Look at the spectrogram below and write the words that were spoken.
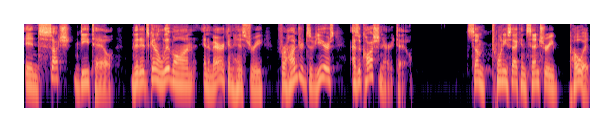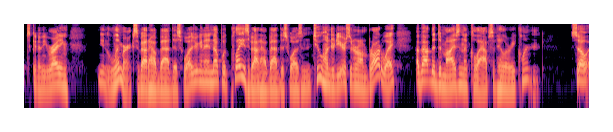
in such detail that it's going to live on in American history for hundreds of years as a cautionary tale. Some 22nd century poet's going to be writing you know, limericks about how bad this was. You're going to end up with plays about how bad this was in 200 years that are on Broadway about the demise and the collapse of Hillary Clinton. So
